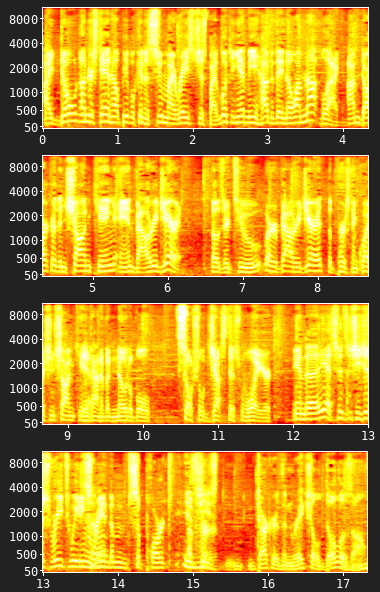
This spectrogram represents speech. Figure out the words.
I don't understand how people can assume my race just by looking at me. How do they know I'm not black? I'm darker than Shaun King and Valerie Jarrett. Those are two, or Valerie Jarrett, the person in question, Shaun King, Yeah. kind of a notable social justice warrior. And uh, yeah, she's, she's just retweeting So- random support of Is her. she's darker than Rachel Dolezal?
